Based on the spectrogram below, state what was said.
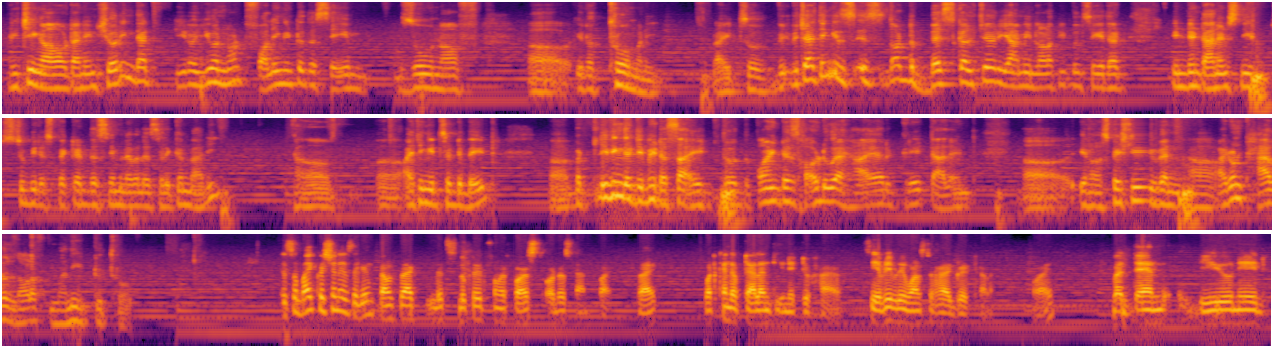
reaching out and ensuring that you know you are not falling into the same zone of uh, you know throw money right? So which i think is is not the best culture. Yeah i mean a lot of people say that indian talents needs to be respected the same level as silicon valley. Uh, uh, i think it's a debate. Uh, but leaving the debate aside the, the point is how do i hire great talent? Uh, you know especially when uh, i don't have a lot of money to throw so my question is again comes back. Let's look at it from a first order standpoint, right? What kind of talent you need to hire? See, everybody wants to hire great talent, right? But then, do you need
